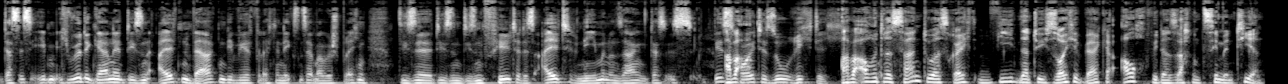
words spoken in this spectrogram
Das ist eben, ich würde gerne diesen alten Werken, die wir vielleicht in der nächsten Zeit mal besprechen, diese, diesen, diesen Filter des Alt nehmen und sagen, das ist bis Aber- heute so richtig. Aber auch interessant, du hast recht, wie natürlich solche Werke auch wieder Sachen zementieren.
